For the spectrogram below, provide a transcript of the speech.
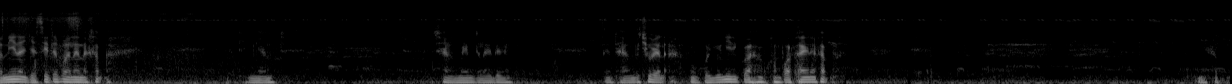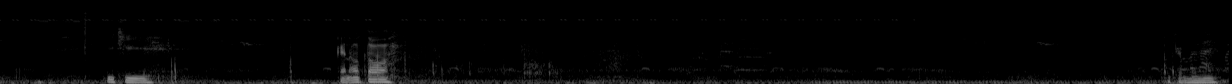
อนนี้น่าจะเสร็จเรียบร้อยแล้วนะครับทีมงานช่างเมนกันเลยเดินเดินทางไปช่วยละผมขออยู่นี่ดีกว่าความปลอดภัยนะครับนี่ครับ วิธี การเอาต่อครับมุมนี้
